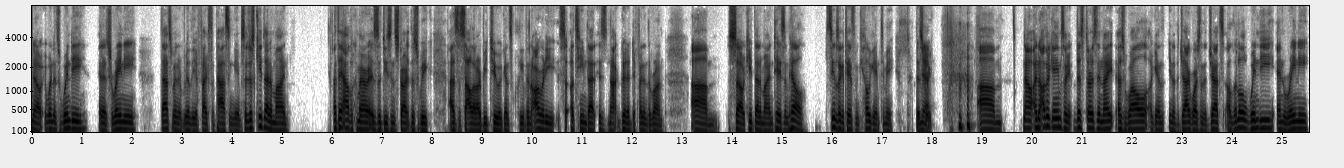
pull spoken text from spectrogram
know, when it's windy and it's rainy, that's when it really affects the passing game. So just keep that in mind. I think Alvin Kamara is a decent start this week as a solid RB two against Cleveland. Already a team that is not good at defending the run. Um, so keep that in mind. Taysom Hill seems like a Taysom Hill game to me this yeah. week. um, now in other games like this Thursday night as well against you know the Jaguars and the Jets, a little windy and rainy.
